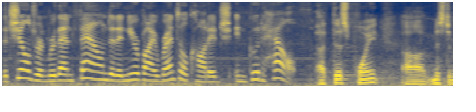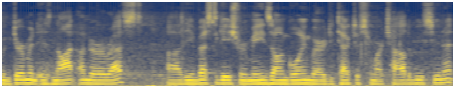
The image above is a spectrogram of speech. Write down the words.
The children were then found at a nearby rental cottage in good health. At this point, uh, Mr. McDermott is not under arrest. Uh, the investigation remains ongoing by our detectives from our child abuse unit.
